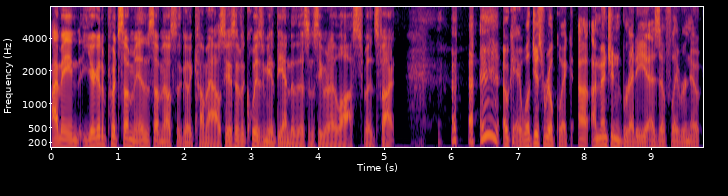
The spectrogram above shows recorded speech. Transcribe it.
I mean, you're gonna put something in, something else is gonna come out. So you just have to quiz me at the end of this and see what I lost, but it's fine. okay, well, just real quick, uh, I mentioned bready as a flavor note,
